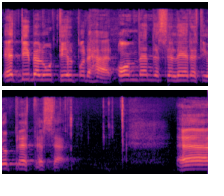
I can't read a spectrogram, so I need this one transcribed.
Ett bibelord till på det här. Omvändelse leder till upprättelse. Eh,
